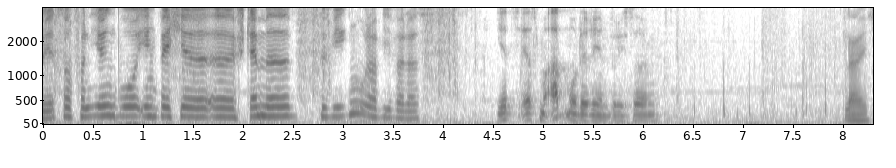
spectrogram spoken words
So, jetzt noch von irgendwo irgendwelche äh, Stämme bewegen oder wie war das? Jetzt erstmal abmoderieren, würde ich sagen. Gleich.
